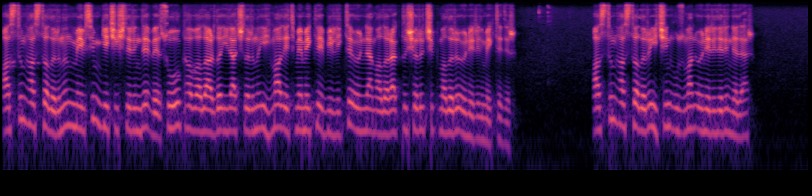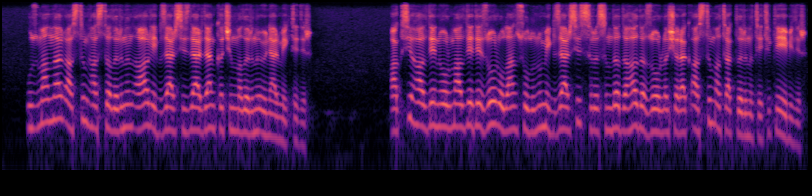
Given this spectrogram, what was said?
Astım hastalarının mevsim geçişlerinde ve soğuk havalarda ilaçlarını ihmal etmemekle birlikte önlem alarak dışarı çıkmaları önerilmektedir. Astım hastaları için uzman önerileri neler? Uzmanlar astım hastalarının ağır egzersizlerden kaçınmalarını önermektedir. Aksi halde normalde de zor olan solunum egzersiz sırasında daha da zorlaşarak astım ataklarını tetikleyebilir.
